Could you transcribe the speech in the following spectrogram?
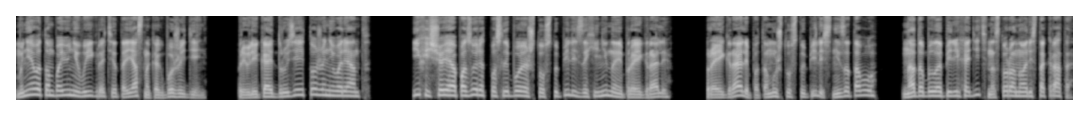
Мне в этом бою не выиграть, это ясно как божий день. Привлекать друзей тоже не вариант. Их еще и опозорят после боя, что вступились за Хинина и проиграли. Проиграли, потому что вступились не за того. Надо было переходить на сторону аристократа.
